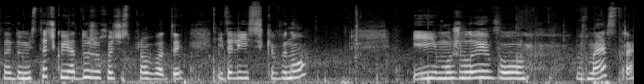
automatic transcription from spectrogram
Знайду містечко. Я дуже хочу спробувати італійське вино. І, можливо, в Местре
